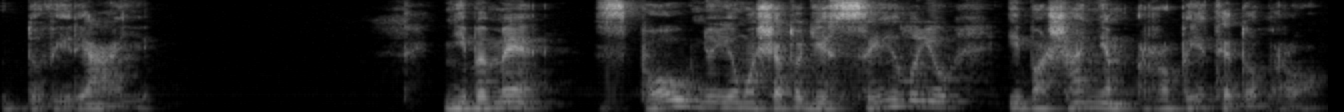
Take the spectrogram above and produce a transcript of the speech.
довіряє ніби ми сповнюємося тоді силою і бажанням робити добро.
